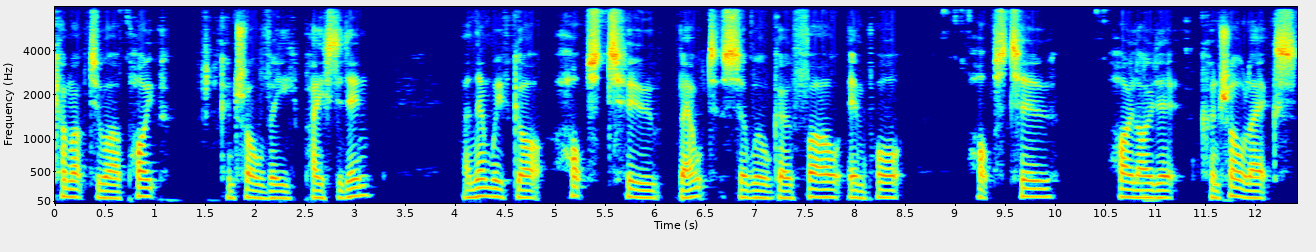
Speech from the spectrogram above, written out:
come up to our pipe, control V, paste it in. And then we've got hops 2 belt, so we'll go file, import, hops 2, highlight it, control X,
